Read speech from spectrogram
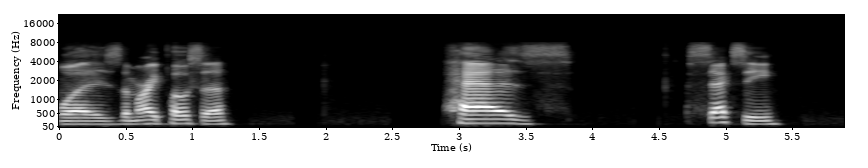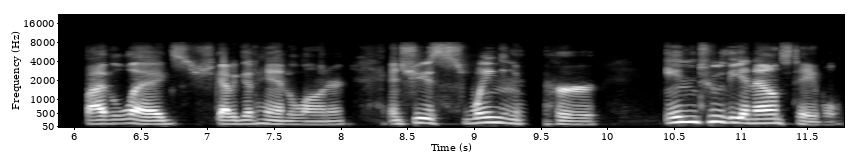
was the Mariposa has sexy by the legs. She's got a good handle on her, and she is swinging her into the announce table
